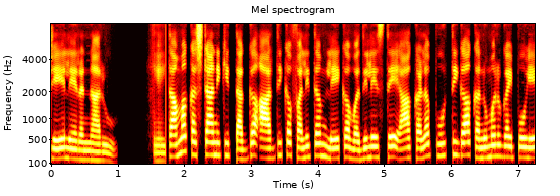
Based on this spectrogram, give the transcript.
చేయలేరన్నారు. తమ కష్టానికి తగ్గ ఆర్థిక ఫలితం లేక వదిలేస్తే ఆ కళ పూర్తిగా కనుమరుగైపోయే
